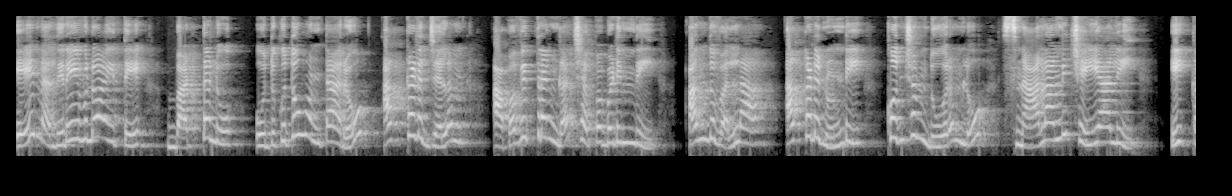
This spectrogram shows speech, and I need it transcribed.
ఏ నదిరేవులో అయితే బట్టలు ఉతుకుతూ ఉంటారో అక్కడ జలం అపవిత్రంగా చెప్పబడింది. అందువల్ల అక్కడ నుండి కొంచెం దూరంలో స్నానాన్ని చెయ్యాలి ఇక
